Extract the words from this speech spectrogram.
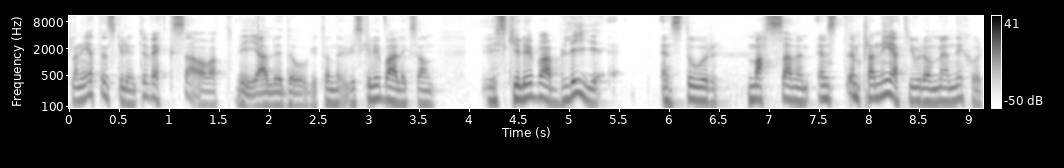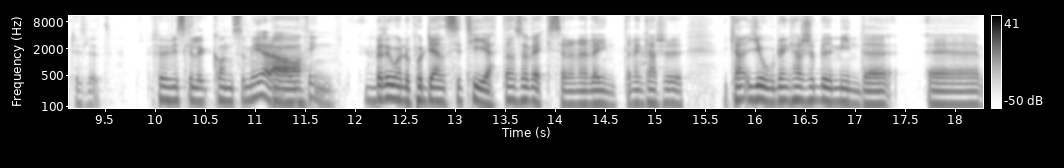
planeten skulle ju inte växa av att vi aldrig dog, utan vi skulle ju bara liksom... Vi skulle ju bara bli en stor massa, med, en, en planet gjord av människor till slut. för vi skulle konsumera Ja. allting. Beroende på densiteten så växer den eller inte. Den kanske, kan, jorden kanske blir mindre, eh,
